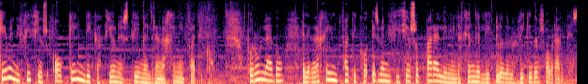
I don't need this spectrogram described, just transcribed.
¿Qué beneficios o qué indicaciones tiene el drenaje linfático? Por un lado, el drenaje linfático es beneficioso para la eliminación de los líquidos sobrantes.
